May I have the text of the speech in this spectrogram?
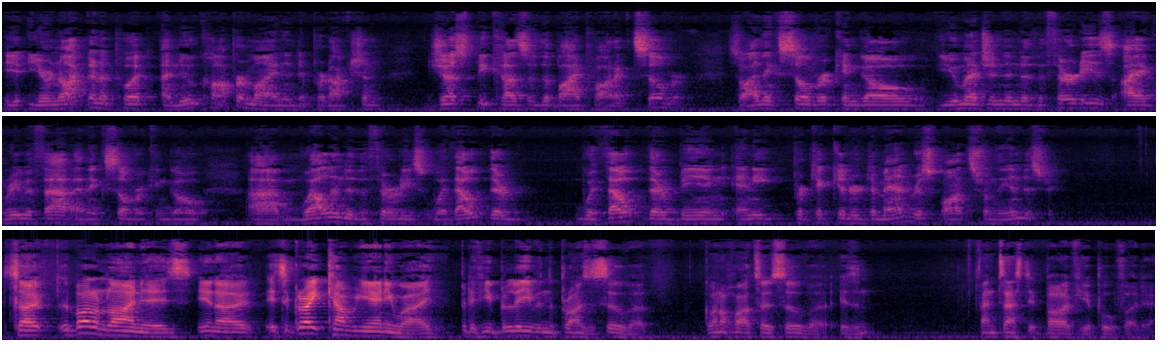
You're not going to put a new copper mine into production just because of the byproduct silver. So I think silver can go, you mentioned into the 30s. I agree with that. I think silver can go um, well into the 30s without there without there being any particular demand response from the industry. So the bottom line is, you know, it's a great company anyway, but if you believe in the price of silver, Guanajuato Silver is a fantastic buy for your portfolio.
